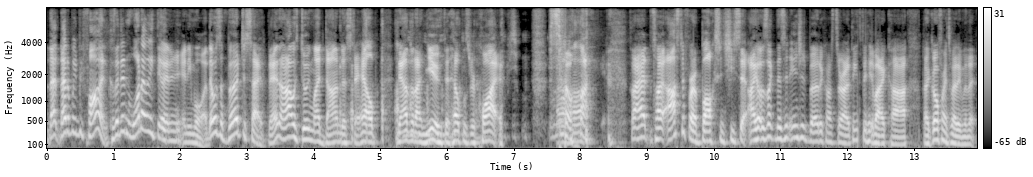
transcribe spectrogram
that that would be fine because i didn't want to eat there any, anymore. There was a bird to save Ben, and i was doing my darndest to help now that i knew that help was required. So Uh-huh. I, so I had so I asked her for a box and she said I was like there's an injured bird across the road. I think it's been hit by a car. My girlfriend's waiting with it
